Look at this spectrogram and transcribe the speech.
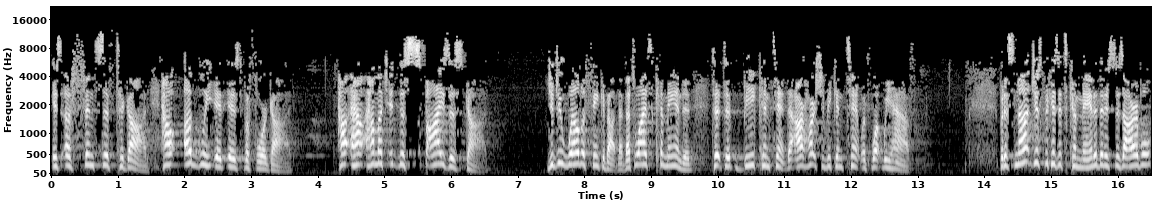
is offensive to God, how ugly it is before God, how, how, how much it despises God. You do well to think about that. That's why it's commanded to, to be content, that our heart should be content with what we have. But it's not just because it's commanded that it's desirable.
